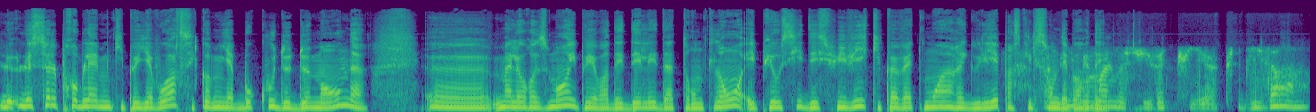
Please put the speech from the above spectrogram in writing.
Le, le seul problème qu'il peut y avoir, c'est comme il y a beaucoup de demandes, euh, malheureusement, il peut y avoir des délais d'attente longs et puis aussi des suivis qui peuvent être moins réguliers parce qu'ils sont Ah oui, débordés. Mais moi, elle me suivait depuis euh, plus de 10 ans. hein.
